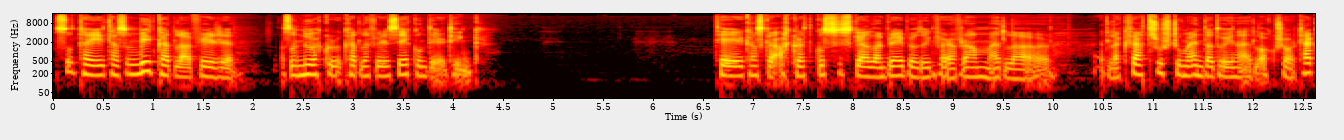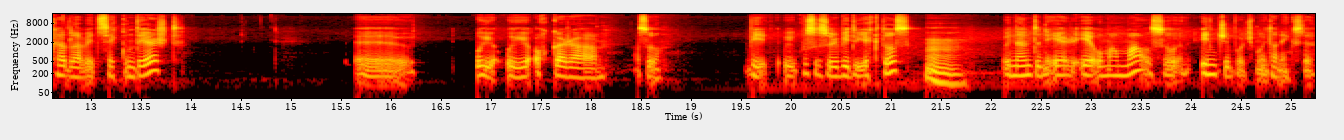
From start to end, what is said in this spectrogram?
Så det är som vi kallar för alltså nökor kallar för sekundär ting. Det är ganska akkurat gosse skall en brevbjudning föra fram eller eller hva tror du om enda døgnet, eller også, det hadde vi sekundært. Uh, og, og i okkara, altså, vi, hvordan så er vi du gikk til oss. Mm. Og jeg nevnte er jeg og mamma, og så Ingeborg mot han yngste.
